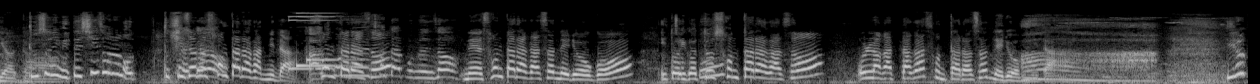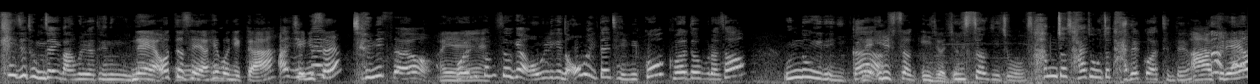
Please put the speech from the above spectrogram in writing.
여덟. 교수님 이때 시선은 어떻게 시선은 할까요? 손 따라갑니다. 아, 손 따라서 쳐다보면서 네, 손 따라가서 내려오고 또 이쪽도? 이것도 손 따라가서 올라갔다가 손 따라서 내려옵니다. 아, 이렇게 이제 동작이 마무리가 되는군요. 네, 어떠세요? 어. 해보니까 아니, 재밌어요? 재밌어요. 예. 월드컵 속에 어울리기 너무 일단 재밌고 그와 더불어서 운동이 되니까 네, 일석이조죠. 일석이조, 3조, 4조, 5조 다 될 것 같은데요. 아, 그래요?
